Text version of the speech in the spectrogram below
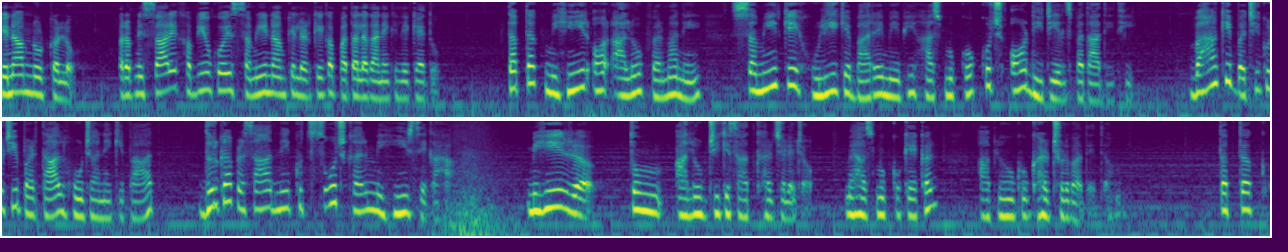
ये नाम नोट कर लो और अपने सारे खबियों को इस समीर नाम के लड़के का पता लगाने के लिए कह दो। तब तक मिहिर और आलोक वर्मा ने समीर के हुलिये के बारे में भी हसमुख को कुछ और डिटेल्स बता दी थी। वहाँ की बची कुची पड़ताल हो जाने के बाद दुर्गा प्रसाद ने कुछ सोचकर मिहिर से कहा, मिहिर, तुम आलोक जी के साथ घर चले जाओ। मैं हसमुख को कहकर आप लोगों को घर छुड़वा देता हूँ। तब तक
